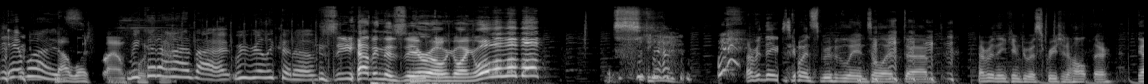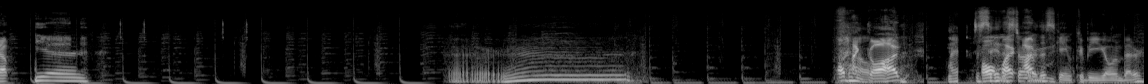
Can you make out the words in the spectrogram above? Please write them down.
It was. That was quite unfortunate. We could have had that. We really could have. See, having the zero and going whoa, whoa, whoa, whoa. Everything was going smoothly until it um, everything came to a screeching halt there. Yep. Yeah. Uh, Oh my Wow. god. I have To Oh my- the start I'm- of this game could be going better.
